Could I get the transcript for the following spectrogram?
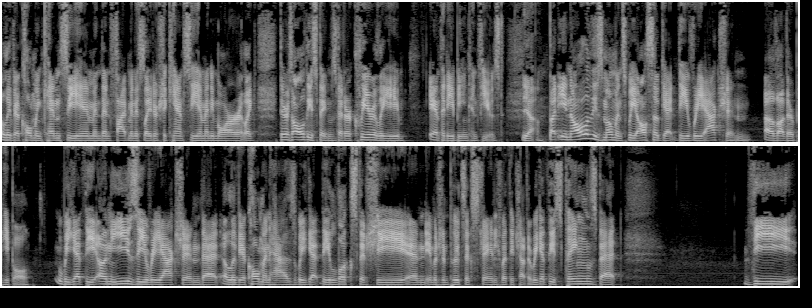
Olivia Colman can see him, and then five minutes later she can't see him anymore. Like there's all these things that are clearly Anthony being confused. Yeah. But in all of these moments, we also get the reaction of other people. We get the uneasy reaction that Olivia Colman has. We get the looks that she and Imogen Poots exchange with each other. We get these things that the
